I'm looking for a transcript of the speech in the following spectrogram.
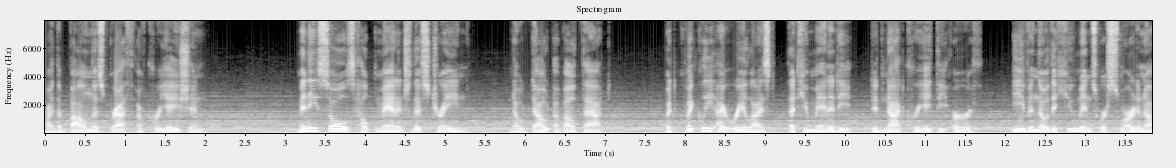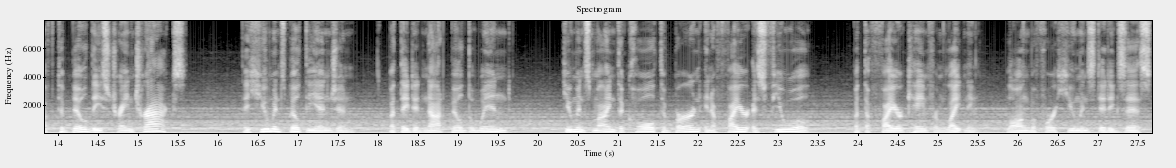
by the boundless breath of creation. Many souls helped manage this train, no doubt about that. But quickly I realized that humanity did not create the earth, even though the humans were smart enough to build these train tracks. The humans built the engine, but they did not build the wind. Humans mined the coal to burn in a fire as fuel, but the fire came from lightning long before humans did exist.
